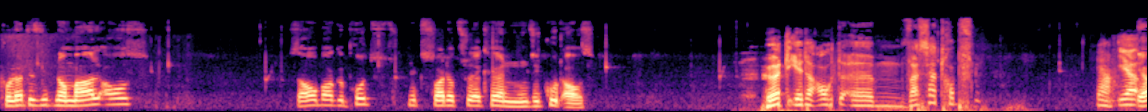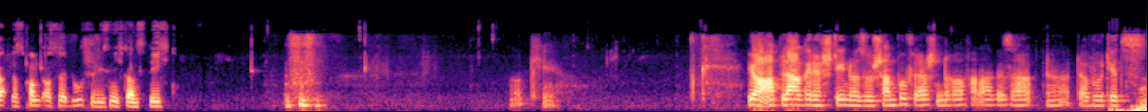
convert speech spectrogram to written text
Toilette sieht normal aus. Sauber geputzt, nichts weiter zu erkennen. Sieht gut aus. Hört ihr da auch ähm, Wassertropfen? Ja. Ja, Ja, das kommt aus der Dusche, die ist nicht ganz dicht. Okay. Ja, Ablage, da stehen nur so Shampooflaschen drauf, haben wir gesagt. Ne? Da wird jetzt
